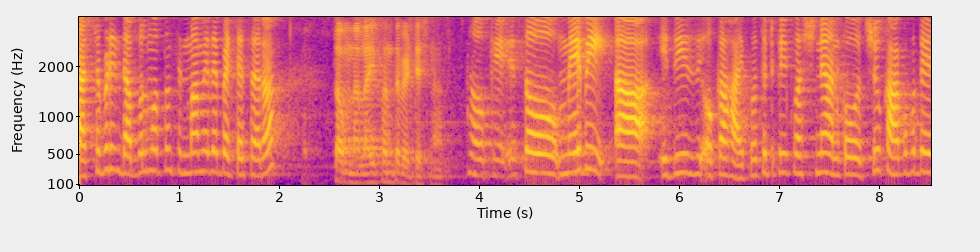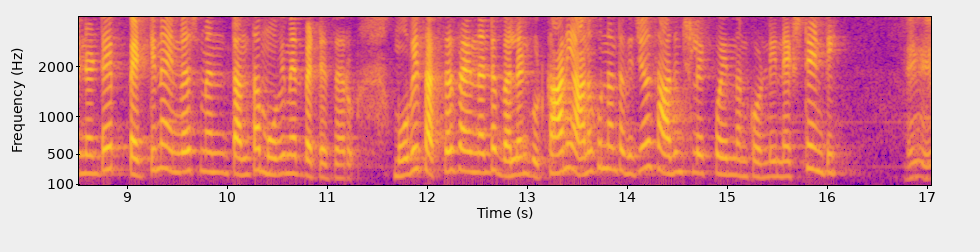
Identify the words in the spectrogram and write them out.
కష్టపడిన డబ్బులు మొత్తం సినిమా మీదే పెట్టేశారా? మొత్తం నా లైఫ్ అంతా పెట్టేసిన. ఓకే సో మేబీ ఇది ఒక హైపోథెటికల్ క్వశ్చనే అనుకోవచ్చు. కాకపోతే ఏంటంటే పెట్టిన ఇన్వెస్ట్మెంట్ అంతా మూవీ మీద పెట్టేశారు. మూవీ సక్సెస్ అయిందంటే వెల్ అండ్ గుడ్ కానీ అనుకున్నంత విజయం సాధించలేకపోయింది అనుకోండి నెక్స్ట్ ఏంటి? ఏ-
